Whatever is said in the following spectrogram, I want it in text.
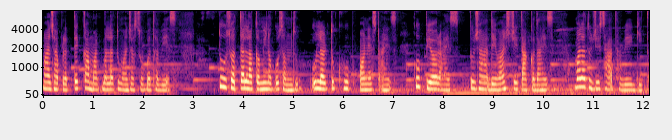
माझ्या प्रत्येक कामात मला तू माझ्यासोबत हवी आहेस. तू स्वतःला कमी नको समजू. उलट तू खूप ऑनेस्ट आहेस. खूप प्युअर आहेस. तुझ्या देवांशची ताकद आहेस. मला तुझी साथ हवी आहे गीत.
